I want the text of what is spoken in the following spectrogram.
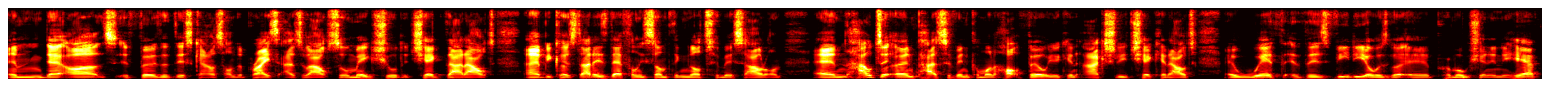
and um, there are further discounts on the price as well. So make sure to check that out uh, because that is definitely something not to miss out on. And how to earn passive income on Hotfill, you can actually check it out uh, with this video. Has got a promotion in here.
